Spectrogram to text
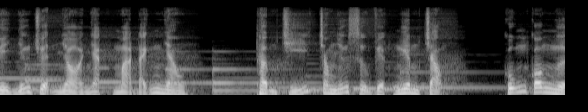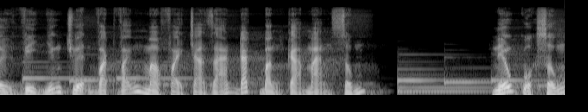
vì những chuyện nhỏ nhặt mà đánh nhau. Thậm chí trong những sự việc nghiêm trọng, cũng có người vì những chuyện vặt vãnh mà phải trả giá đắt bằng cả mạng sống. Nếu cuộc sống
